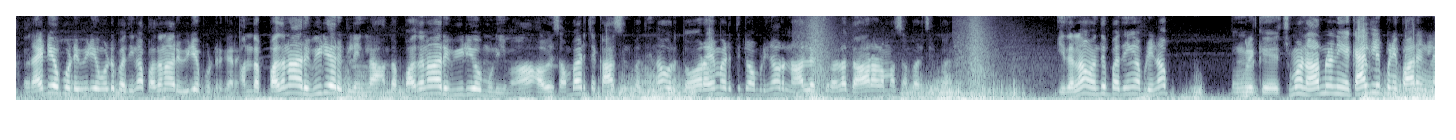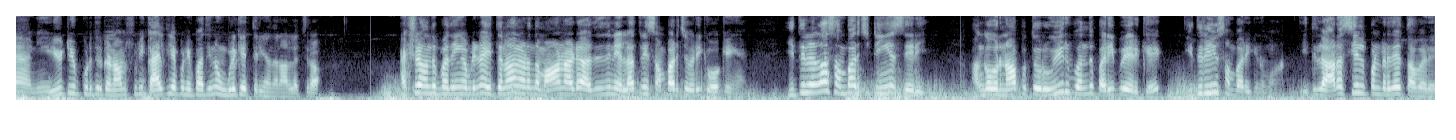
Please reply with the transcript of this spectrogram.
அந்த நெகட்டிவ் போட்ட வீடியோ மட்டும் பார்த்தீங்கன்னா பதினாறு வீடியோ போட்டிருக்காரு. அந்த பதினாறு வீடியோ இருக்கு இல்லைங்களா அந்த பதினாறு வீடியோ மூலிமா அவர் சம்பாதிச்ச காசுன்னு பார்த்தீங்கன்னா ஒரு தோராயமாக எடுத்துட்டோம் அப்படின்னா ஒரு நாலு லட்ச ரூபாய் தாராளமாக சம்பாதிச்சிருப்பாரு இதெல்லாம் வந்து பார்த்தீங்க அப்படின்னா உங்களுக்கு சும்மா நார்மலாக நீங்கள் கால்குலேட் பண்ணி பாருங்களேன். நீங்கள் யூடியூப் கொடுத்துருக்க நாம் சொல்லி கால்குலேட் பண்ணி பார்த்தீங்கன்னா உங்களுக்கே தெரியும் அந்த நாலு லட்ச ரூபா. ஆக்சுவலாக வந்து பார்த்தீங்க அப்படின்னா இத்தனை நாள் நடந்த மாநாடு அது இதுன்னு எல்லாத்துலேயும் சம்பாரிச்ச வரைக்கும் ஓகேங்க. இதுலலாம் சம்பாரிச்சிட்டிங்க சரி. அங்கே ஒரு நாற்பத்தோரு உயிர் வந்து பறிப்போயிருக்கு இதுலேயும் சம்பாதிக்கணுமா? இதில் அரசியல் பண்ணுறதே தவறு.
